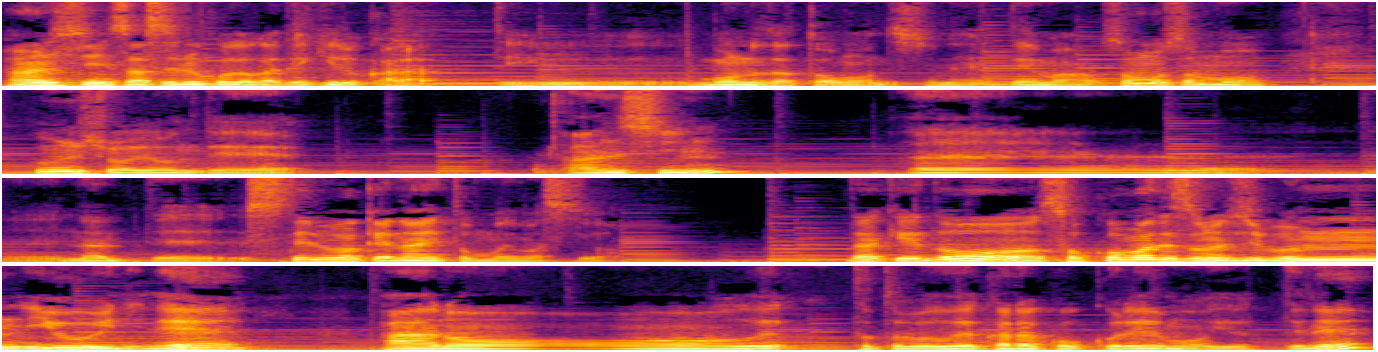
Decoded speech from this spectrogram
安心させることができるからっていうものだと思うんですね。で、まあ、そもそも文章を読んで安心、えー、なんてしてるわけないと思いますよ。だけど、そこまでその自分優位にね、あの、上、例えば上からこうクレームを言ってね、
